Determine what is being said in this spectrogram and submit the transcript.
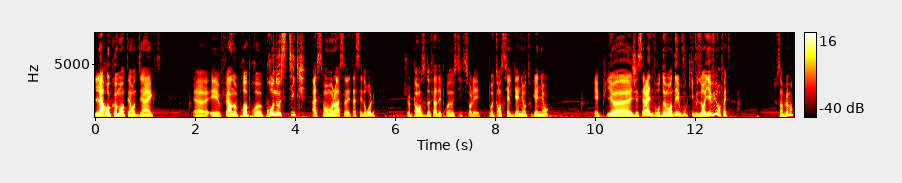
la recommenter en direct euh, et faire nos propres pronostics à ce moment-là. Ça va être assez drôle, je pense, de faire des pronostics sur les potentiels gagnants ou gagnants. Et puis euh, j'essaierai de vous redemander, vous qui vous auriez vu en fait. Tout simplement.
